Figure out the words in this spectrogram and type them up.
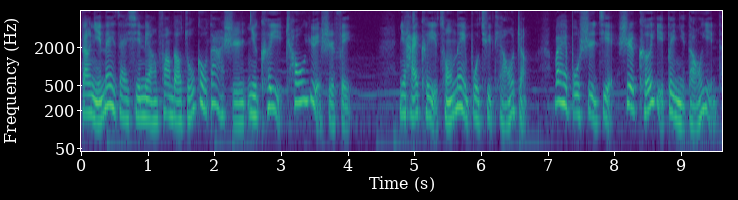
当你内在心量放到足够大时，你可以超越是非。你还可以从内部去调整，外部世界是可以被你导引的。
